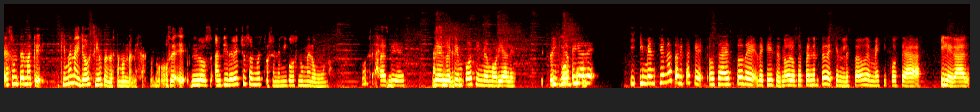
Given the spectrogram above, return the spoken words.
es un tema que, Jimena y yo siempre lo estamos manejando, ¿no? O sea, eh, los antiderechos son nuestros enemigos número uno. así, es, desde tiempos inmemoriales. y, y, mencionas ahorita que, o sea, esto de, de que dices, ¿no? De lo sorprendente de que en el Estado de México sea ilegal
